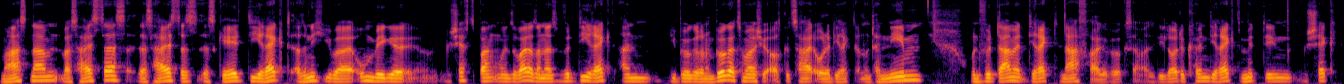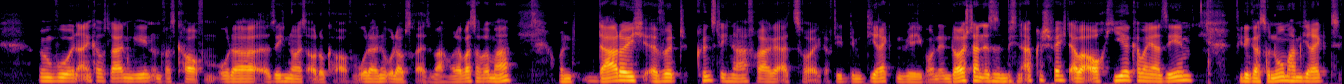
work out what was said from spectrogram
Maßnahmen. Was heißt das? Das heißt, dass das Geld direkt, also nicht über Umwege, äh, Geschäftsbanken und so weiter, sondern es wird direkt an die Bürgerinnen und Bürger zum Beispiel ausgezahlt oder direkt an Unternehmen und wird damit direkt nachfragewirksam. Also die Leute können direkt mit dem Scheck irgendwo in Einkaufsladen gehen und was kaufen oder äh, sich ein neues Auto kaufen oder eine Urlaubsreise machen oder was auch immer. Und dadurch äh, wird künstlich Nachfrage erzeugt auf die, dem direkten Weg. Und in Deutschland ist es ein bisschen abgeschwächt, aber auch hier kann man ja sehen, viele Gastronomen haben direkt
